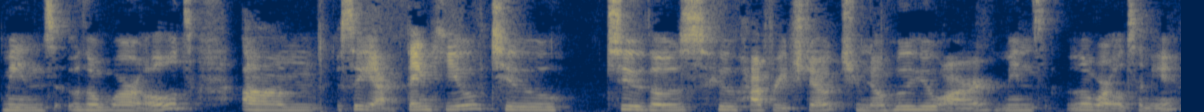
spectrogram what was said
means the world. Um, so yeah, thank you to to those who have reached out. To know who you are means the world to me.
